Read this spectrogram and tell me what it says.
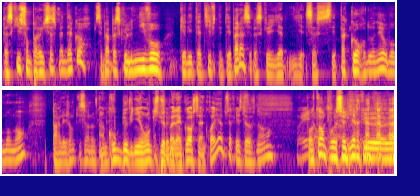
parce qu'ils ne sont pas réussi à se mettre d'accord. C'est pas parce que le niveau qualitatif n'était pas là, c'est parce que y a, ça s'est pas coordonné au bon moment par les gens qui s'en occupent. Un groupe de vignerons qui ne se met pas d'accord, c'est incroyable ça, Christophe, non? Pourtant, on pourrait se dire qu'on euh,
